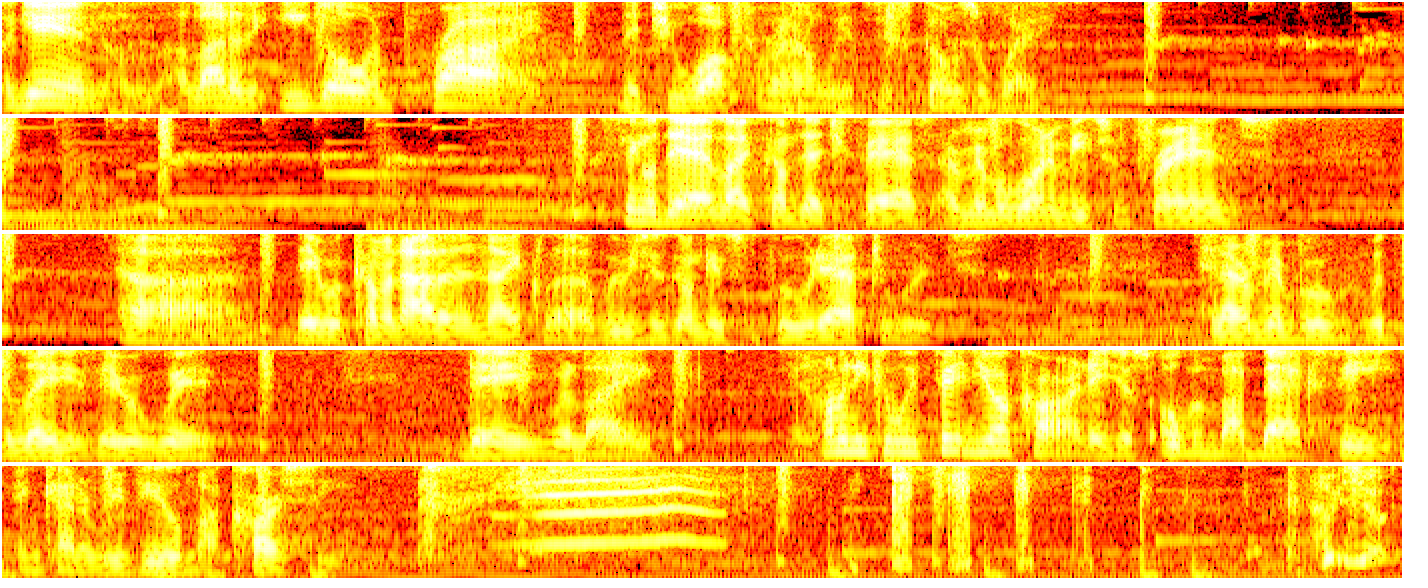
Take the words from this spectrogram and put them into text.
again, a lot of the ego and pride that you walked around with just goes away. Single dad life comes at you fast. I remember going to meet some friends. Uh, they were coming out of the nightclub. We were just gonna get some food afterwards. And I remember with the ladies they were with, they were like, how many can we fit in your car? And they just opened my back seat and kind of revealed my car seat.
